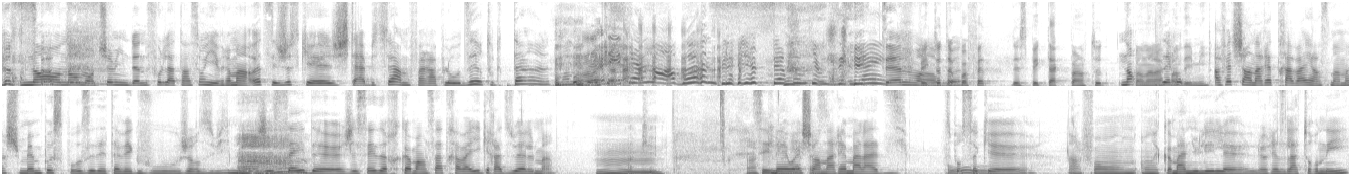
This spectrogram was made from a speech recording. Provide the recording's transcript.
personne. Non, non, mon chum, il me donne full l'attention. Il est vraiment hot. C'est juste que j'étais habituée à me faire applaudir tout le temps. Tout le monde me disait, T'es tellement bonne! Puis là, il y a plus personne qui me dit rien. tellement Fait que toi, t'as pas fait de spectacle pantoute Non, pendant la zéro. pandémie? En fait, je suis en arrêt de travail en ce moment. Je suis même pas supposée d'être avec vous aujourd'hui, mais Ah! j'essaie de, j'essaie de recommencer à travailler graduellement. Hmm. OK. Mais ouais, je suis en arrêt maladie. C'est pour Oh. ça que, dans le fond, on a comme annulé le, le reste de la tournée,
